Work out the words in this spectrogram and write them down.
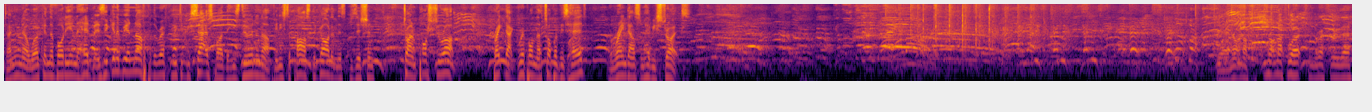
Daniel now working the body and the head, but is it going to be enough for the referee to be satisfied that he's doing enough? He needs to pass the guard in this position, try and posture up, break that grip on the top of his head, and rain down some heavy strikes. Yeah, not enough, not enough work from the referee there.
